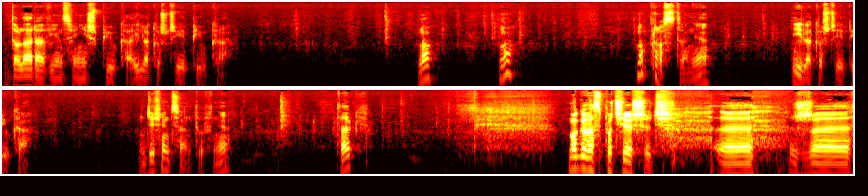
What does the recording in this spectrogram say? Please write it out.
dolara więcej niż piłka. Ile kosztuje piłka? No, no, no proste, nie? Ile kosztuje piłka? 10 centów, nie? Tak? Mogę Was pocieszyć, e, że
